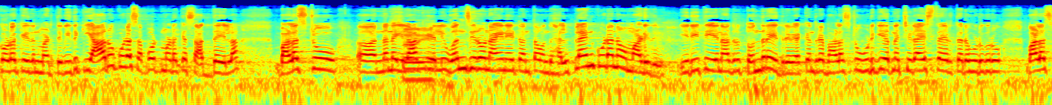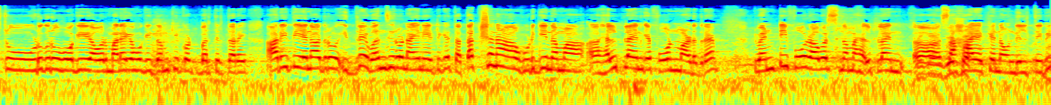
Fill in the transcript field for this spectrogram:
ಕೊಡೋಕೆ ಇದನ್ನ ಮಾಡ್ತೀವಿ, ಇದಕ್ಕೆ ಯಾರು ಕೂಡ ಸಪೋರ್ಟ್ ಮಾಡೋಕೆ ಸಾಧ್ಯ ಇಲ್ಲ. ಬಹಳಷ್ಟು ನನ್ನ ಇಲಾಖೆಯಲ್ಲಿ ಒನ್ ಜೀರೋ ನೈನ್ ಏಟ್ ಅಂತ ಒಂದು ಹೆಲ್ಪ್ ಲೈನ್ ಕೂಡ ನಾವು ಮಾಡಿದೀವಿ. ಈ ರೀತಿ ಏನಾದರೂ ತೊಂದರೆ ಇದ್ರೆ ಯಾಕಂದ್ರೆ ಬಹಳಷ್ಟು ಹುಡುಗಿಯರನ್ನ ಚಿಡಾಯಿಸ್ತಾ ಇರ್ತಾರೆ ಹುಡುಗರು. ಬಹಳಷ್ಟು ಹುಡುಗರು ಹೋಗಿ ಅವ್ರ ಮನೆಗೆ ಹೋಗಿ ಧಮಕಿ ಕೊಟ್ಟು ಬರ್ತಿರ್ತಾರೆ. ಆ ರೀತಿ ಏನಾದರೂ ಇದ್ರೆ ಒನ್ ಜೀರೋ ನೈನ್ ಏಟ್ಗೆ ತತ್ಕ್ಷಣ ಆ ಹುಡುಗಿ ನಮ್ಮ ಹೆಲ್ಪ್ ಲೈನ್ಗೆ ಫೋನ್ ಮಾಡಿದ್ರೆ ಟ್ವೆಂಟಿ ಫೋರ್ ಅವರ್ಸ್ ನಮ್ಮ ಹೆಲ್ಪ್ ಲೈನ್ ಸಹಾಯಕ್ಕೆ ನಾವು ನಿಲ್ತೀವಿ.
